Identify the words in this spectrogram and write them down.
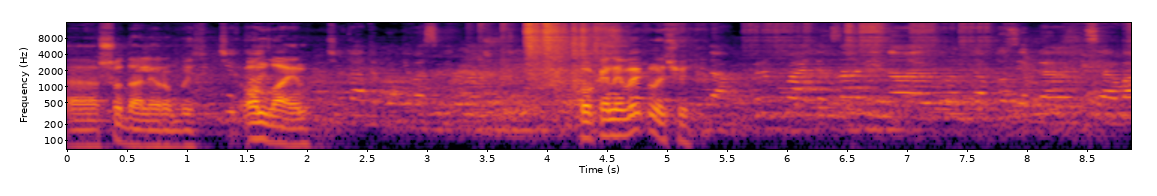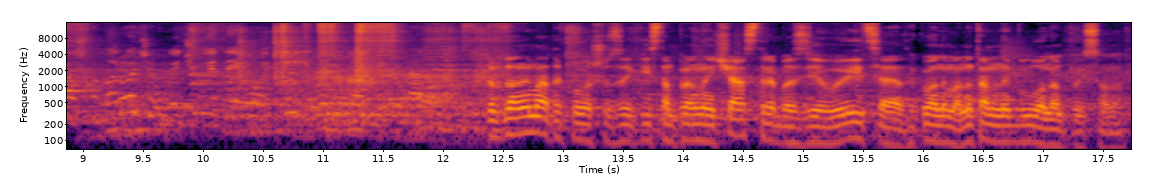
Е, Що далі робити? Онлайн. Чекати, поки вас викличуть. Поки не викличуть? Да. Перебуваєте в залі, на фронт-табло з'являється ваш номерочок, ви чуєте його і йдете до. Тобто нема такого, що за якийсь там певний час треба з'явитися. Такого нема. Ну там не було написано.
